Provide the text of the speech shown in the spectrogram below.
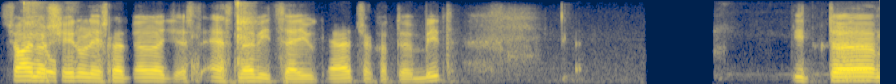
sajnos sok. sérülés lett belőle, hogy ezt, ezt ne vicceljük el, csak a többit. Itt... Uh,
